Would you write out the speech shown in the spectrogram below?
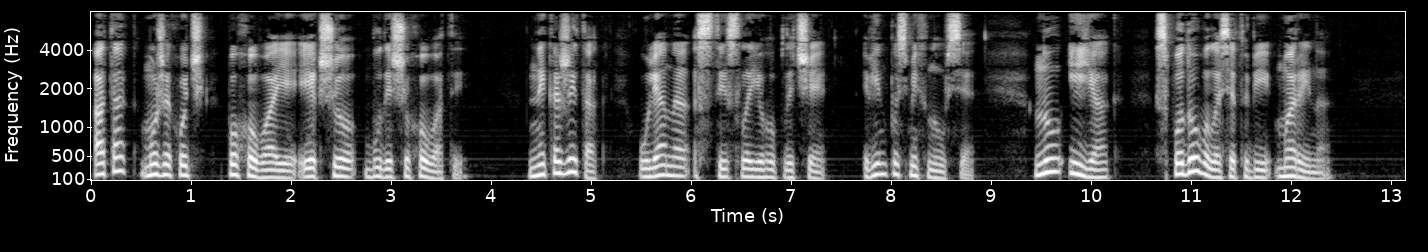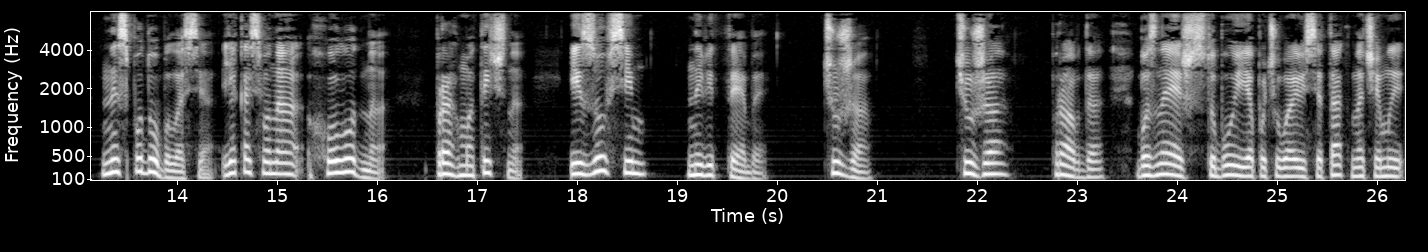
А так, може, хоч поховає, якщо буде що ховати. Не кажи так, Уляна стисла його плече. Він посміхнувся. Ну, і як? Сподобалася тобі Марина? Не сподобалася. Якась вона холодна, прагматична і зовсім не від тебе. Чужа. Чужа, правда, бо знаєш, з тобою я почуваюся так, наче ми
